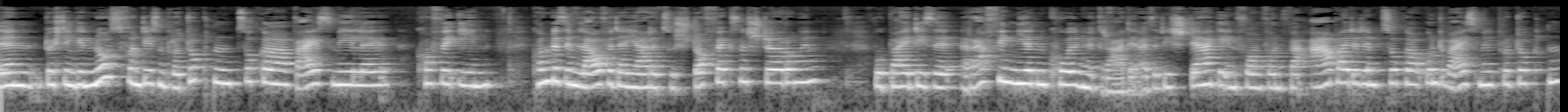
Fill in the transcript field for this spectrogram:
Denn durch den Genuss von diesen Produkten, Zucker, Weißmehle, Koffein, kommt es im Laufe der Jahre zu Stoffwechselstörungen, wobei diese raffinierten Kohlenhydrate, also die Stärke in Form von verarbeitetem Zucker und Weißmehlprodukten,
